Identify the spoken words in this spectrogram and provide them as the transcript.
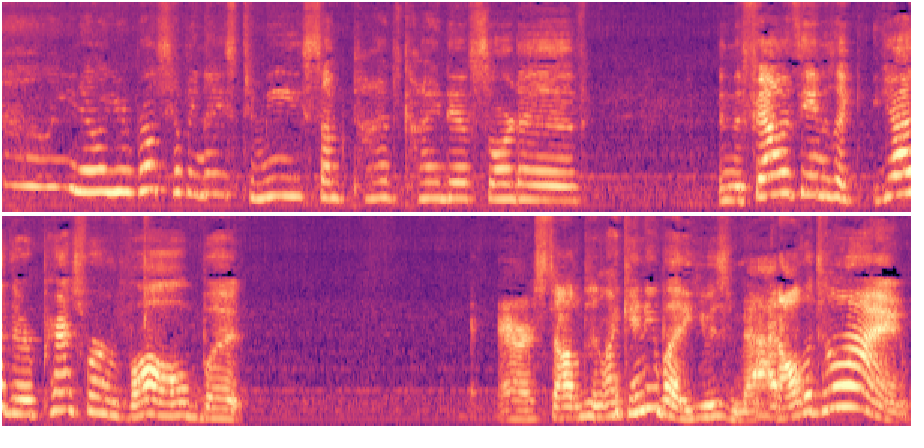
well, you know, you're relatively nice to me sometimes, kind of, sort of. And the family thing is like, yeah, their parents were involved, but Aristotle didn't like anybody. He was mad all the time.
